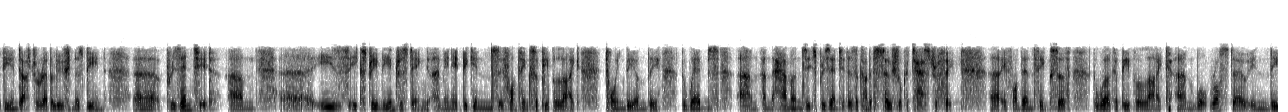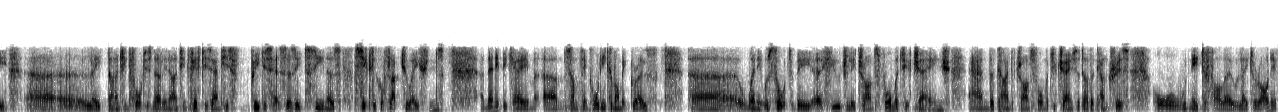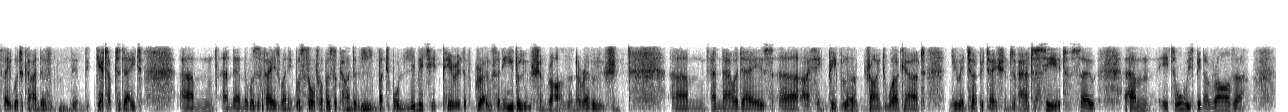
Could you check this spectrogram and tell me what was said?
the Industrial Revolution has been uh, presented um, uh, is extremely interesting. I mean, it begins, if one thinks of people like Toynbee and the, the Webbs um, and the Hammonds, it's presented as a kind of social catastrophe. Uh, if one then thinks of the work of people like um, Walt Rostow in the uh, late 1940s and early 1950s and his predecessors, it's seen as cyclical fluctuations. And then it became um, something called economic growth uh, when it was thought to be a hugely transformative change and the kind of transformative change that other countries all would need to follow later on if they were to kind of get up to date. Um, and then there was a phase when it was thought of as a kind of much more limited period of growth, an evolution rather than a revolution. Um, and nowadays, uh, I think people are trying to work out new interpretations of how to see it. So um, it's always been a rather,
